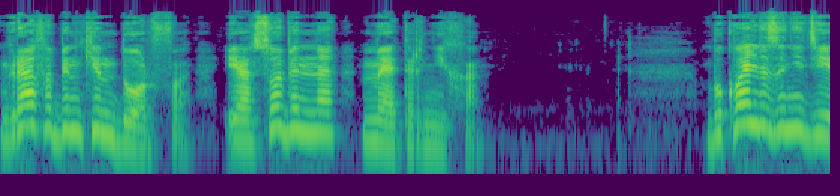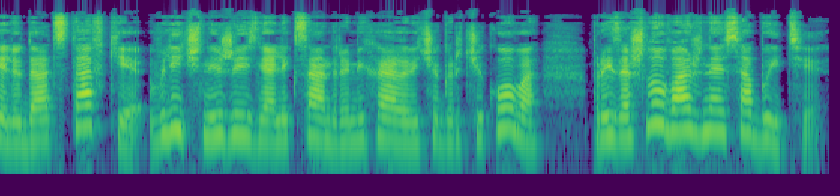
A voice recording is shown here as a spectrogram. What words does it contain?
графа Бенкендорфа и особенно Меттерниха. Буквально за неделю до отставки в личной жизни Александра Михайловича Горчакова произошло важное событие.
